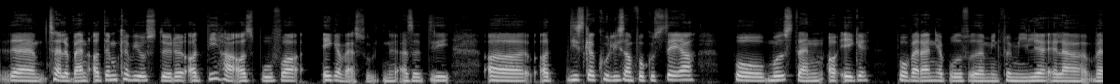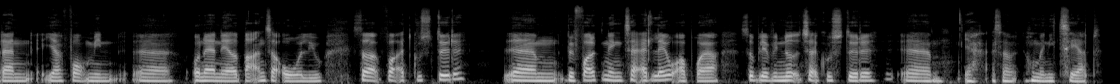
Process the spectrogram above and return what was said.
uh, Taliban, og dem kan vi jo støtte, og de har også brug for ikke at være sultne. Altså, de, øh, og de skal kunne ligesom fokusere på modstanden, og ikke på, hvordan jeg bryder min familie, eller hvordan jeg får min øh, underernærede barn til at overleve. Så for at kunne støtte øh, befolkningen til at lave oprør, så bliver vi nødt til at kunne støtte øh, ja, altså humanitært.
